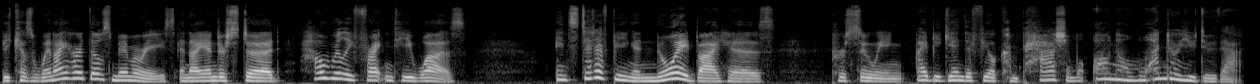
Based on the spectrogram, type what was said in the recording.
Because when I heard those memories and I understood how really frightened he was, instead of being annoyed by his pursuing, I began to feel compassion. Well, oh, no wonder you do that.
